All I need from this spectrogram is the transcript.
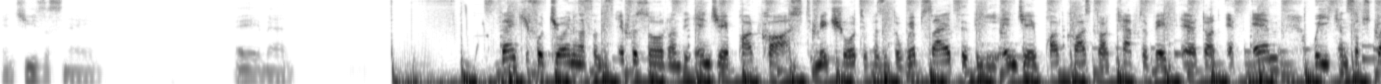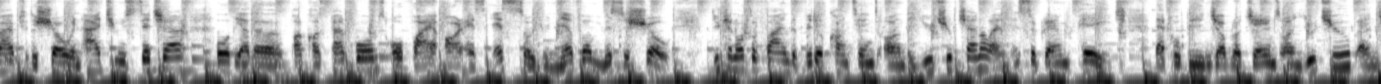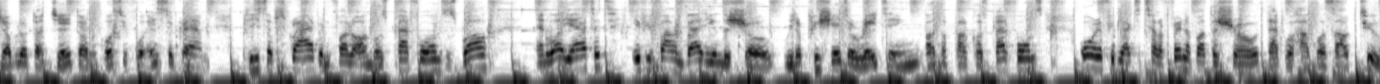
In Jesus' name, amen. Thank you for joining us on this episode on the NJ Podcast. Make sure to visit the website, the njpodcast.captivateair.fm, where you can subscribe to the show in iTunes, Stitcher, all the other podcast platforms, or via RSS so you never miss a show. You can also find the video content on the YouTube channel and Instagram page. That will be Njabulo James on YouTube and njabulo.j.ngosi for Instagram. Please subscribe and follow on those platforms as well. And while you're at it, if you found value in the show, we'd appreciate a rating on the podcast platforms. Or if you'd like to tell a friend about the show, that will help us out too.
